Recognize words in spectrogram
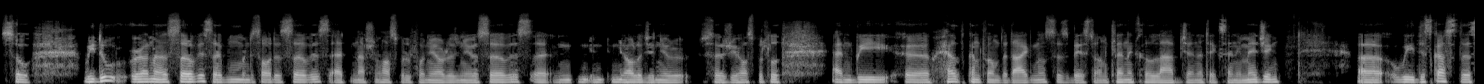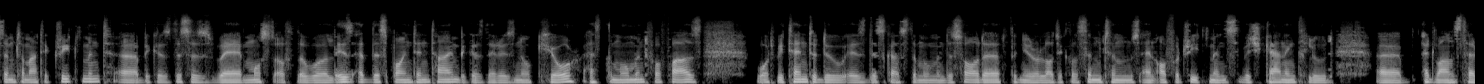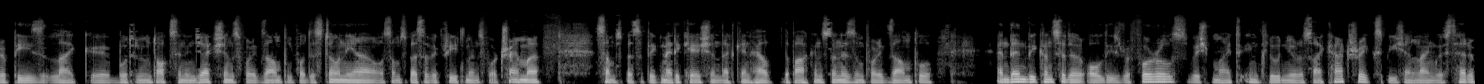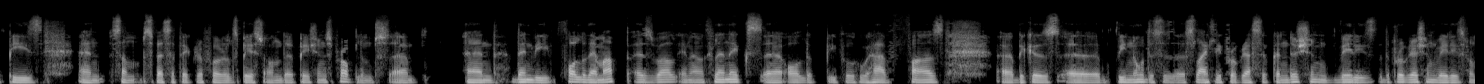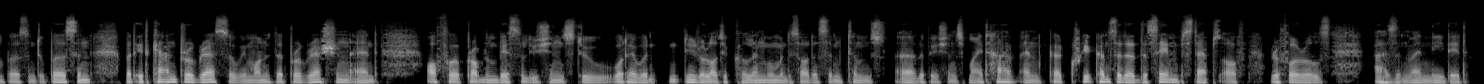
So we do run a service, a movement disorder service at National Hospital for Neurology Neuroservice, uh, Neurology Neurosurgery Hospital, and we uh, help confirm the diagnosis based on clinical lab genetics and imaging. Uh, we discussed the symptomatic treatment uh, because this is where most of the world is at this point in time because there is no cure at the moment for Fahr's. What we tend to do is discuss the movement disorder, the neurological symptoms, and offer treatments which can include uh, advanced therapies like uh, botulinum toxin injections, for example, for dystonia, or some specific treatments for tremor, some specific medication that can help the Parkinsonism, for example. And then we consider all these referrals, which might include neuropsychiatric, speech and language therapies, and some specific referrals based on the patient's problems. Um, and then we follow them up as well in our clinics, uh, all the people who have Fahr's, uh, because uh, we know this is a slightly progressive condition, varies, the progression varies from person to person, but it can progress, so we monitor progression and offer problem-based solutions to whatever neurological and movement disorder symptoms uh, the patients might have, and consider the same steps of referrals as and when needed.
